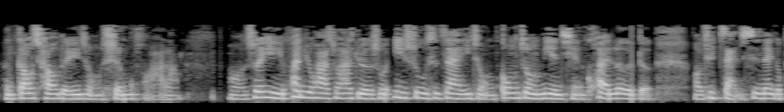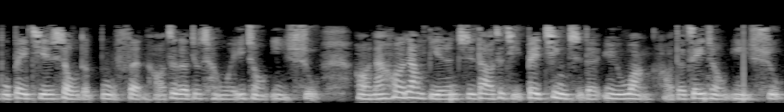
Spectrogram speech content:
很高超的一种升华啦。哦，所以换句话说，他觉得说艺术是在一种公众面前快乐的，哦，去展示那个不被接受的部分，好，这个就成为一种艺术，哦，然后让别人知道自己被禁止的欲望，好的这一种艺术。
